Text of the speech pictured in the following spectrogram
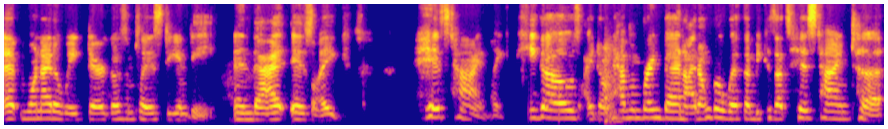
not, one night a week, Derek goes and plays D and D, and that is like his time. Like he goes. I don't have him bring Ben. I don't go with him because that's his time to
